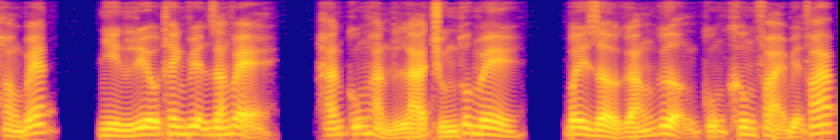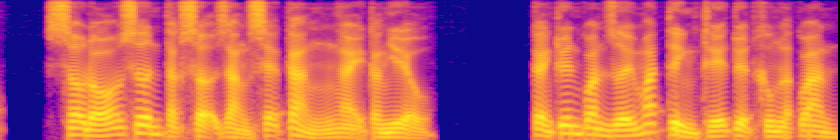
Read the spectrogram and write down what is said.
Hoàng bét, nhìn liêu thanh viễn dáng vẻ, hắn cũng hẳn là chúng thuốc mê, bây giờ gắng gượng cũng không phải biện pháp, sau đó sơn tặc sợ rằng sẽ càng ngày càng nhiều. Cảnh tuyên quan dưới mắt tình thế tuyệt không lạc quan.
